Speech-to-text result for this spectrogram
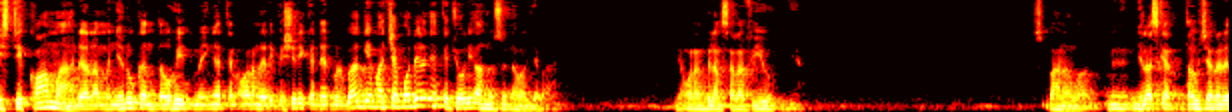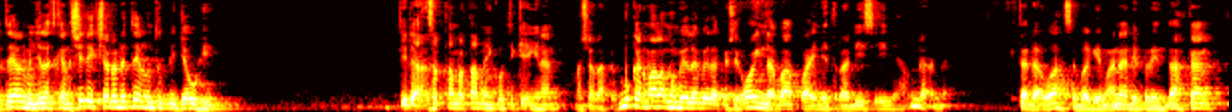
istiqamah dalam menyerukan tauhid, mengingatkan orang dari kesyirikan dan berbagai macam modelnya kecuali ahlu sunnah wal jamaah. Yang orang bilang salafiyun. Ya. Subhanallah. Menjelaskan tahu secara detail, menjelaskan syirik secara detail untuk dijauhi. Tidak serta merta mengikuti keinginan masyarakat. Bukan malah membela-bela kesyirikan. Oh, enggak apa-apa, ini tradisi ini. Enggak, enggak. Kita dakwah sebagaimana diperintahkan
